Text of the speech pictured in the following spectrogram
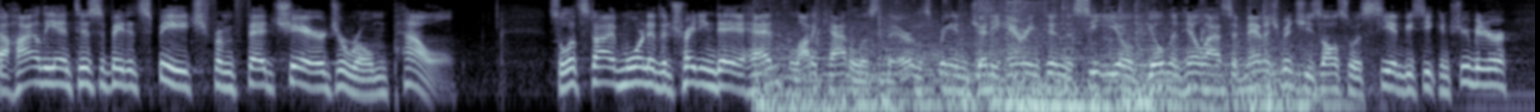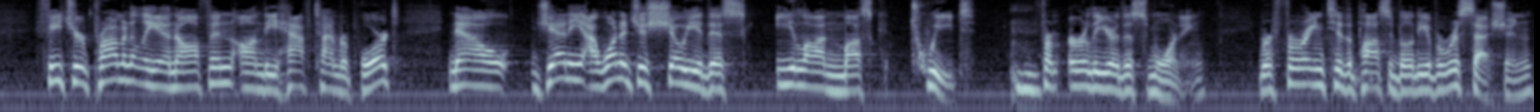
the highly anticipated speech from Fed Chair Jerome Powell. So let's dive more into the trading day ahead. A lot of catalysts there. Let's bring in Jenny Harrington, the CEO of Gilman Hill Asset Management. She's also a CNBC contributor, featured prominently and often on the halftime report. Now, Jenny, I want to just show you this Elon Musk tweet mm-hmm. from earlier this morning, referring to the possibility of a recession.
